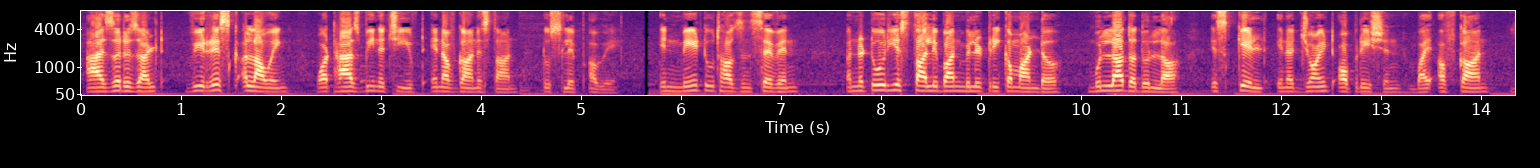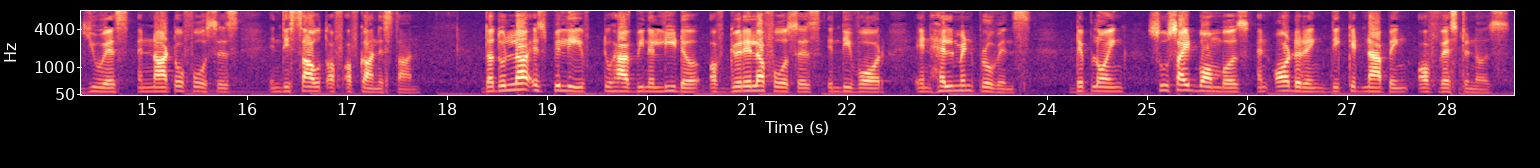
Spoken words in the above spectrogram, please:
As a result, we risk allowing what has been achieved in Afghanistan to slip away. In May 2007, a notorious Taliban military commander, Mullah Dadullah, is killed in a joint operation by Afghan, US, and NATO forces in the south of Afghanistan. Dadullah is believed to have been a leader of guerrilla forces in the war in Helmand province, deploying suicide bombers and ordering the kidnapping of Westerners.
